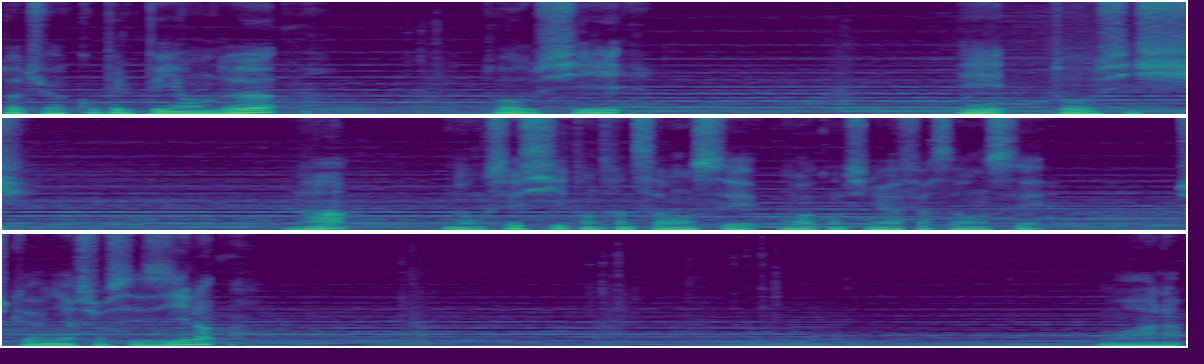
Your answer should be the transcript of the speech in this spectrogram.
Toi, tu vas couper le pays en deux. Toi aussi. Et toi aussi. Là. Donc celle-ci est en train de s'avancer. On va continuer à faire s'avancer jusqu'à venir sur ces îles. Voilà.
